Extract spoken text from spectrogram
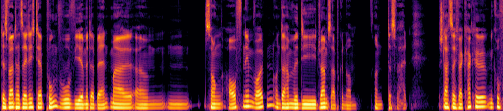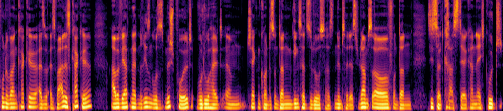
Das war tatsächlich der Punkt, wo wir mit der Band mal ähm, einen Song aufnehmen wollten und da haben wir die Drums abgenommen. Und das war halt, Schlagzeug war kacke, Mikrofone waren kacke, also es war alles kacke, aber wir hatten halt ein riesengroßes Mischpult, wo du halt ähm, checken konntest und dann ging's halt so los. Du hast, nimmst halt erst die Drums auf und dann siehst du halt krass, der kann echt gut,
